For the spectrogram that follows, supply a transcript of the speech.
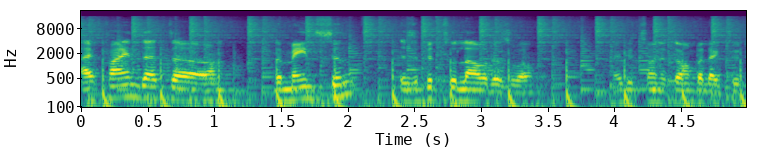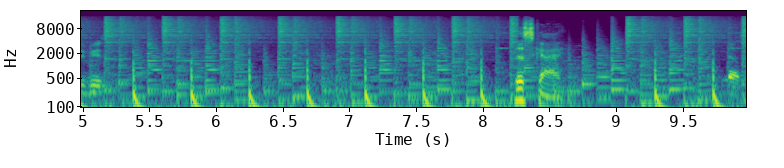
I find that um, the main synth is a bit too loud as well. Maybe turn it down by like 2 dBs. This guy. Yes.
